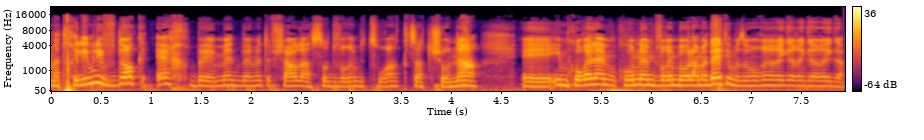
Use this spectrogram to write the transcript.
מתחילים לבדוק איך באמת באמת אפשר לעשות דברים בצורה קצת שונה. אה, אם קורא להם, קוראים להם דברים בעולם הדייטים, אז הם אומרים, רגע, רגע, רגע,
